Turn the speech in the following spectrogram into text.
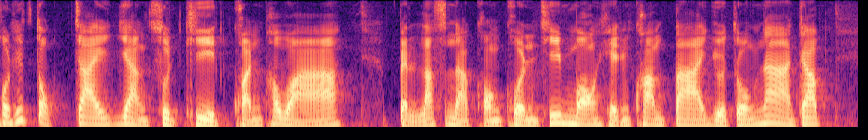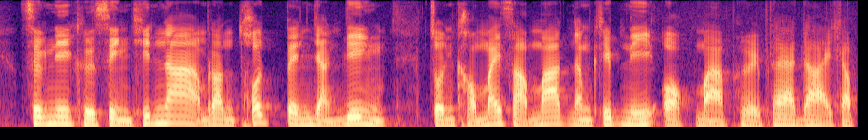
คนที่ตกใจอย่างสุดขีดขวัญผวา เป็นลักษณะของคนที่มองเห็นความตายอยู่ตรงหน้าครับ ซึ่งนี่คือสิ่งที่น่ารันทดเป็นอย่างยิ่ง จนเขาไม่สามารถนำคลิปนี้ออกมาเผยแพร่ได้ครับ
